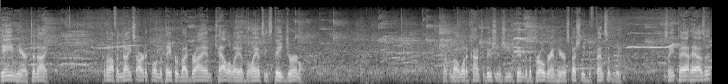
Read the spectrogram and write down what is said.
game here tonight. Coming off a nice article in the paper by Brian Calloway of the Lansing State Journal. Talking about what a contribution she's been to the program here, especially defensively. St. Pat has it.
